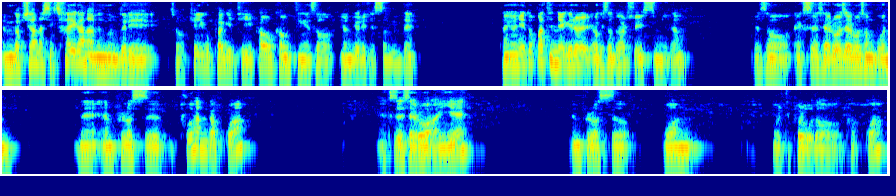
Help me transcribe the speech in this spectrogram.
m 값이 하나씩 차이가 나는 놈들이 저 k 곱하기 d 파워 카운팅에서 연결이 됐었는데 당연히 똑같은 얘기를 여기서도 할 수 있습니다. 그래서 x00 성분의 m 플러스 2 한 값과 x0i의 m 플러스 1 멀티플 오더 값과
